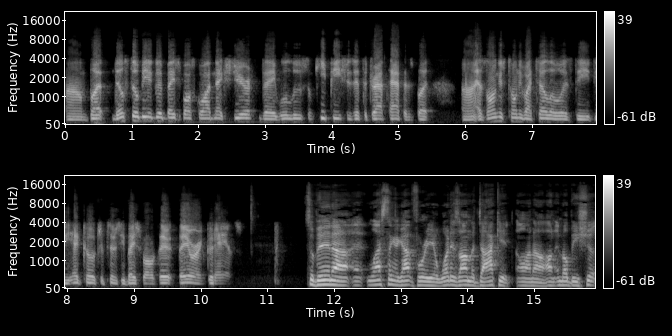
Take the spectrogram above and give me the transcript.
Um, but they'll still be a good baseball squad next year. They will lose some key pieces if the draft happens, but uh, as long as Tony Vitello is the, the head coach of Tennessee baseball, they they are in good hands. So Ben, uh, last thing I got for you, what is on the docket on uh, on MLB show,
